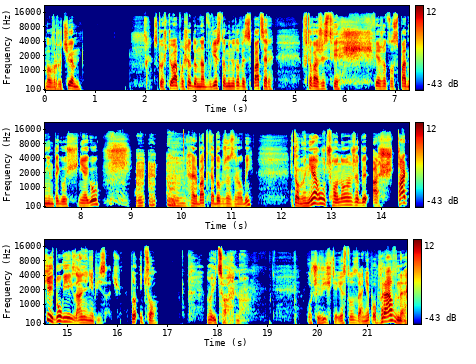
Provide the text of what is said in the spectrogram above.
bo wróciłem z kościoła. Poszedłem na 20-minutowy spacer w towarzystwie świeżo co spadniętego śniegu. Herbatka dobrze zrobi. I to mnie uczono, żeby aż takich długich zdań nie pisać. No i co? No i co? No. Oczywiście jest to zdanie poprawne.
